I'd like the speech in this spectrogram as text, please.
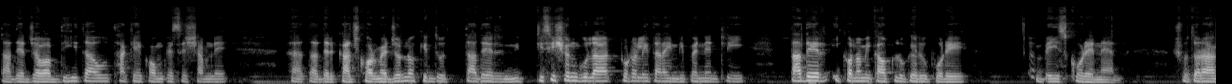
তাদের জবাবদিহিতাও থাকে কংগ্রেসের সামনে তাদের কাজকর্মের জন্য কিন্তু তাদের ডিসিশনগুলা টোটালি তারা ইন্ডিপেন্ডেন্টলি তাদের ইকোনমিক আউটলুকের উপরে বেস করে নেন। সুতরাং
